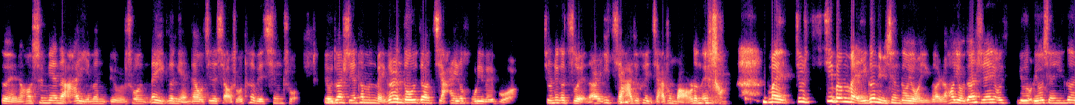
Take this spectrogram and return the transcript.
对，然后身边的阿姨们，比如说那一个年代，我记得小时候特别清楚，有一段时间他们每个人都要夹一个狐狸围脖。就是那个嘴那儿一夹就可以夹住毛的那种，每就是基本每一个女性都有一个。然后有段时间有有流行一个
